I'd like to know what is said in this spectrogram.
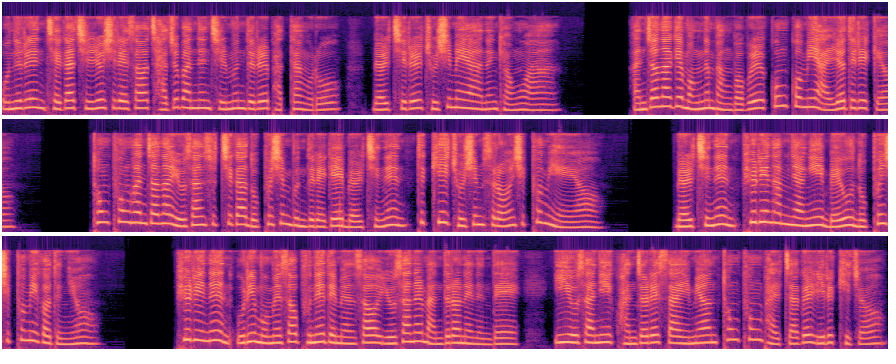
오늘은 제가 진료실에서 자주 받는 질문들을 바탕으로 멸치를 조심해야 하는 경우와 안전하게 먹는 방법을 꼼꼼히 알려드릴게요. 통풍 환자나 요산 수치가 높으신 분들에게 멸치는 특히 조심스러운 식품이에요. 멸치는 퓨린 함량이 매우 높은 식품이거든요. 퓨린은 우리 몸에서 분해되면서 요산을 만들어내는데 이 요산이 관절에 쌓이면 통풍 발작을 일으키죠.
